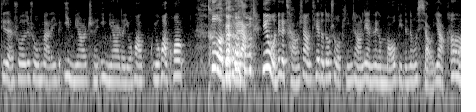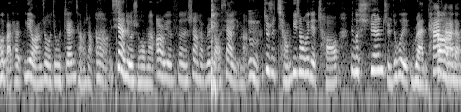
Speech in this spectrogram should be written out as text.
弟仔说，就是我买了一个一米二乘一米二的油画油画框，特别特别大，因为我那个墙上贴的都是我平常练的那个毛笔的那种小样，我会嗯把它练完之后就会粘墙上。嗯现在这个时候嘛，二月份上海不是老下雨嘛，嗯就是墙壁上会有点潮，那个宣纸就会软塌塌的。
